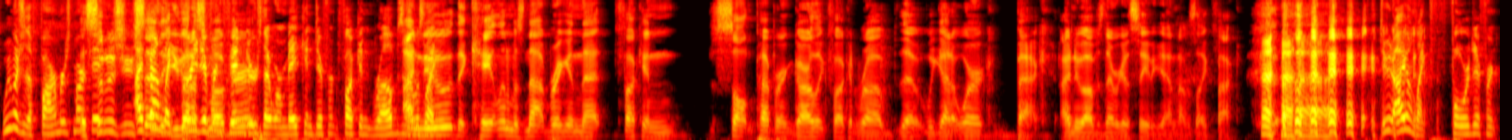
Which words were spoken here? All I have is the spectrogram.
We went to the farmers market. As soon as you I said found that like you got three different smoker, vendors that were making different fucking rubs. And I, I was knew like, that Caitlin was not bringing that fucking salt, and pepper, and garlic fucking rub that we got at work back. I knew I was never going to see it again. I was like, fuck. dude, I own like four different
